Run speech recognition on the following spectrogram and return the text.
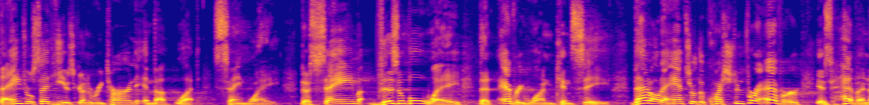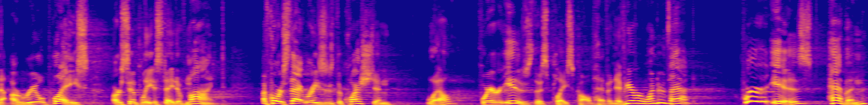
the angel said he is going to return in the what? Same way the same visible way that everyone can see. That ought to answer the question forever is heaven a real place or simply a state of mind? Of course, that raises the question well, where is this place called heaven? Have you ever wondered that? Where is heaven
